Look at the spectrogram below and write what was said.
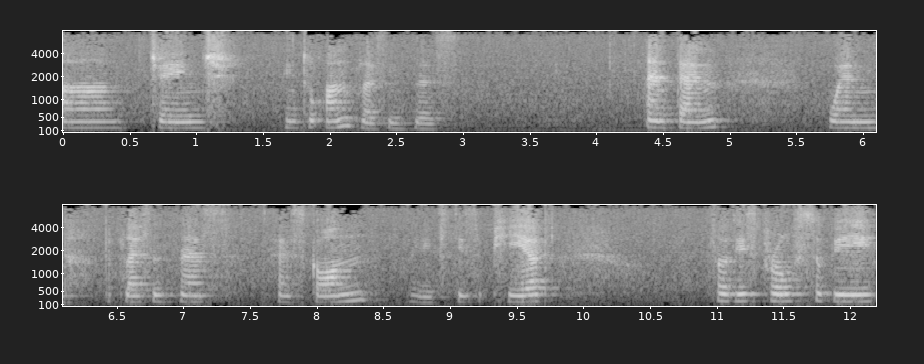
uh, change into unpleasantness. And then when the pleasantness has gone, when it's disappeared, so this proves to be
